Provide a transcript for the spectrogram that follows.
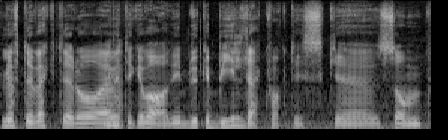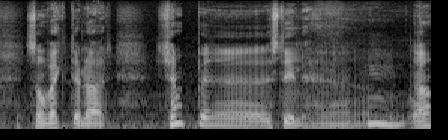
løfter vekter og jeg vet ikke hva. De bruker bildekk faktisk eh, som, som vekter der. Kjempestilig. eh, Ja.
